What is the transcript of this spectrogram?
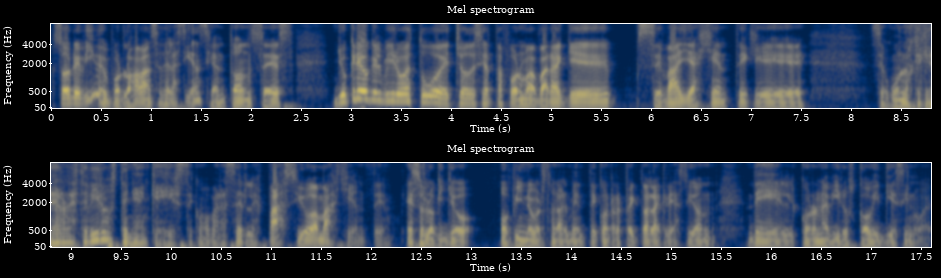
sobrevive por los avances de la ciencia. Entonces, yo creo que el virus estuvo hecho de cierta forma para que se vaya gente que, según los que crearon este virus, tenían que irse, como para hacerle espacio a más gente. Eso es lo que yo opino personalmente con respecto a la creación del coronavirus COVID-19.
